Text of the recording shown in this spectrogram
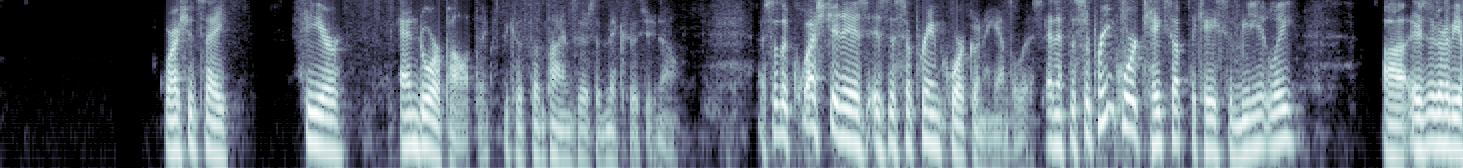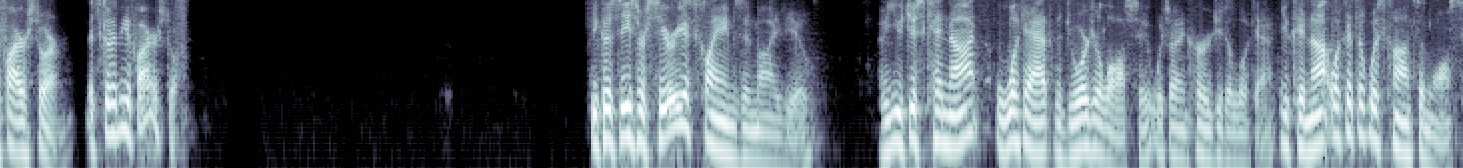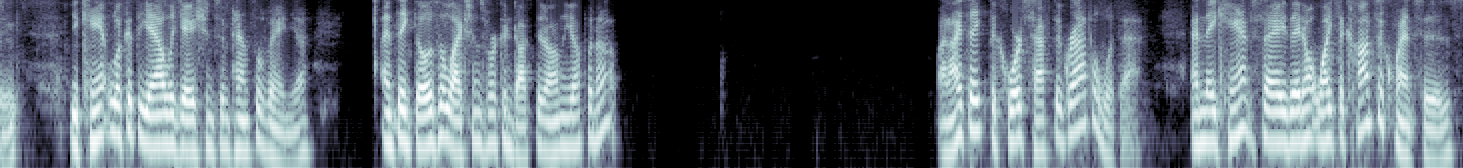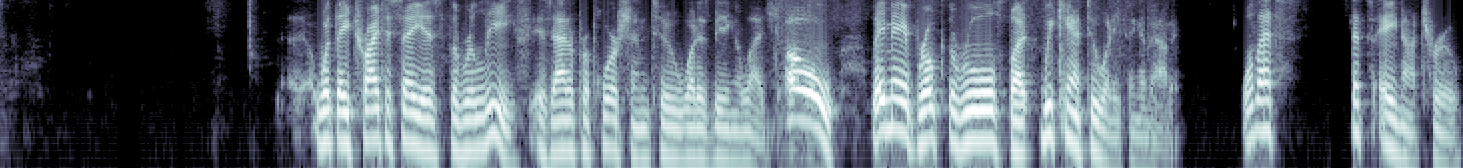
Or I should say, fear and or politics, because sometimes there's a mix, as you know. So the question is, is the Supreme Court going to handle this? And if the Supreme Court takes up the case immediately, uh, is there going to be a firestorm? It's going to be a firestorm. Because these are serious claims, in my view, you just cannot look at the Georgia lawsuit, which I encourage you to look at. You cannot look at the Wisconsin lawsuit. You can't look at the allegations in Pennsylvania and think those elections were conducted on the up and up. And I think the courts have to grapple with that. And they can't say they don't like the consequences. What they try to say is the relief is out of proportion to what is being alleged. Oh, they may have broke the rules, but we can't do anything about it. Well, that's that's a not true.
